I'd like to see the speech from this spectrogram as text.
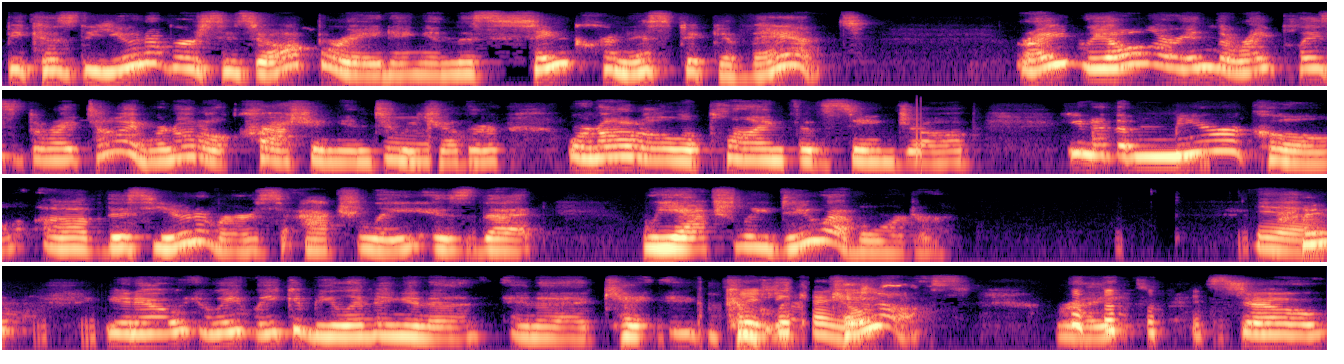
because the universe is operating in this synchronistic event right? We all are in the right place at the right time. We're not all crashing into mm. each other. We're not all applying for the same job. You know the miracle of this universe actually is that we actually do have order. Yeah. Right? you know we, we could be living in a in a cha- complete chaos. chaos right? So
